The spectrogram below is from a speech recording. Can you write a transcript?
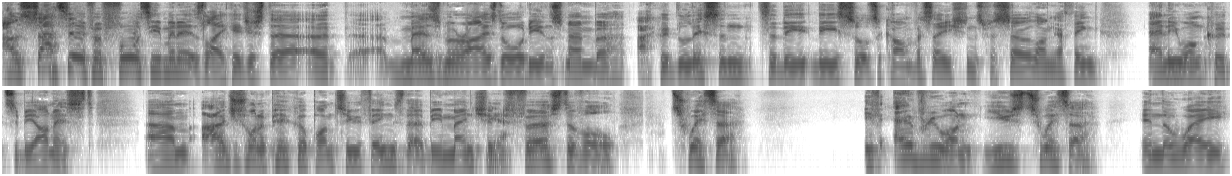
I was sat here for 40 minutes like a, just a, a, a mesmerized audience member. I could listen to the, these sorts of conversations for so long. I think anyone could, to be honest. Um, I just want to pick up on two things that have been mentioned. Yeah. First of all, Twitter. If everyone used Twitter in the way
